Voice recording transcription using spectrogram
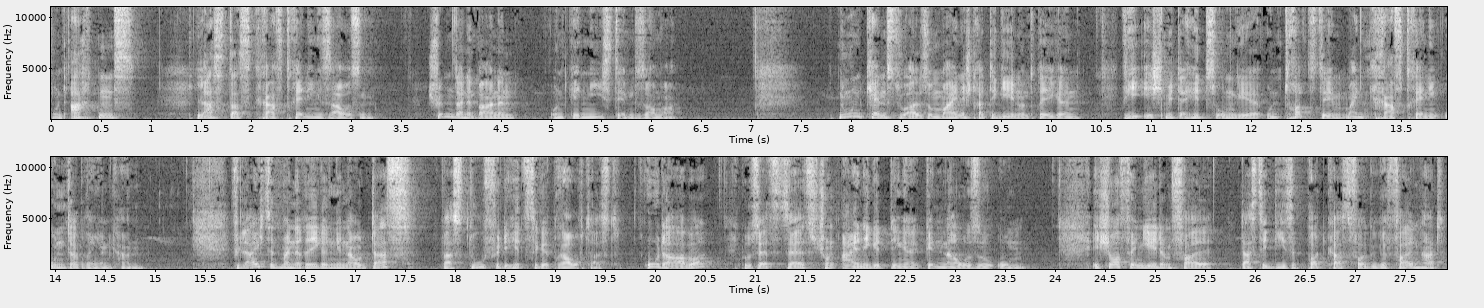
Und achtens, lass das Krafttraining sausen. Schwimm deine Bahnen und genieß den Sommer. Nun kennst du also meine Strategien und Regeln, wie ich mit der Hitze umgehe und trotzdem mein Krafttraining unterbringen kann. Vielleicht sind meine Regeln genau das, was du für die Hitze gebraucht hast. Oder aber du setzt selbst schon einige Dinge genauso um. Ich hoffe in jedem Fall, dass dir diese Podcast-Folge gefallen hat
